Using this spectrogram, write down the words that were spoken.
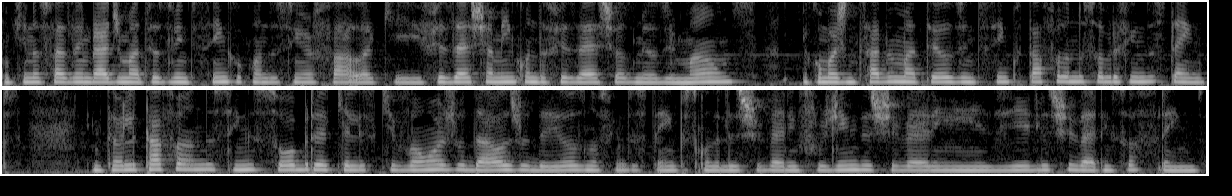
o que nos faz lembrar de Mateus 25, quando o Senhor fala que fizeste a mim quando fizeste aos meus irmãos. E como a gente sabe, Mateus 25 está falando sobre o fim dos tempos. Então ele está falando sim sobre aqueles que vão ajudar os judeus no fim dos tempos, quando eles estiverem fugindo, estiverem em exílio, estiverem sofrendo.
